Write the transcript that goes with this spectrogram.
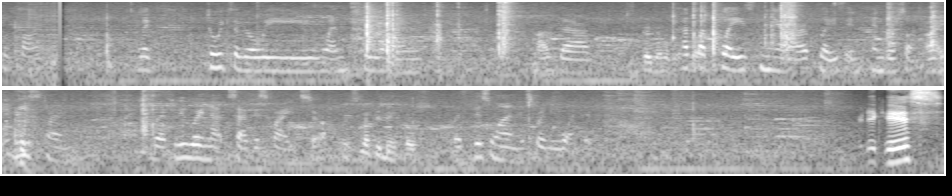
So far, like two weeks ago, we went to um, uh, the hot pot place near our place in Henderson or in Eastern, but we were not satisfied. So, It's not even close. but this one is really worth it. Verdict is,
